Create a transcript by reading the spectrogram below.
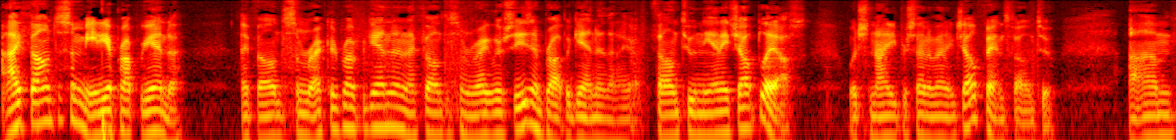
I fell into some media propaganda. I fell into some record propaganda and I fell into some regular season propaganda that I fell into in the NHL playoffs, which 90% of NHL fans fell into. Um,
